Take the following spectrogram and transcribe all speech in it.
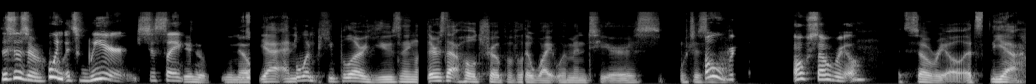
this is a it's weird. It's just like you, you know, yeah. And when people are using, there's that whole trope of the white women tears, which is oh, oh, so real. It's so real. It's yeah,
